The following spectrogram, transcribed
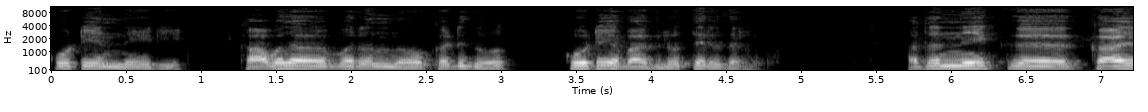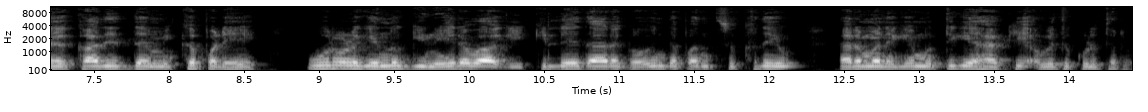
ಕೋಟೆಯನ್ನೇರಿ ಕಾವಲವರನ್ನು ಕಡಿದು ಕೋಟೆಯ ಬಾಗಿಲು ತೆರೆದರು. ಅದನ್ನೇ ಕಾದಿದ್ದ ಮಿಕ್ಕ ಪಡೆ ಊರೊಳಗೆ ನುಗ್ಗಿ ನೇರವಾಗಿ ಕಿಲ್ಲೇದಾರ ಗೋವಿಂದ ಪಂತ್ ಸುಖದೇವ್ ಅರಮನೆಗೆ ಮುತ್ತಿಗೆ ಹಾಕಿ ಅವಿತು ಕುಳಿತರು.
